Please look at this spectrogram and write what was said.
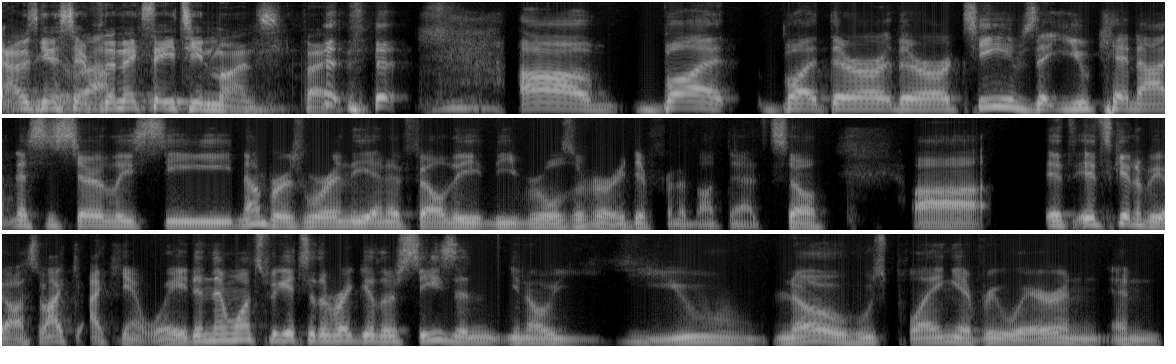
I was going to say for the next 18 months, but, um, but, but there are, there are teams that you cannot necessarily see numbers where in the NFL, the, the rules are very different about that. So, uh, it, it's going to be awesome. I, I can't wait. And then once we get to the regular season, you know, you know who's playing everywhere and, and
